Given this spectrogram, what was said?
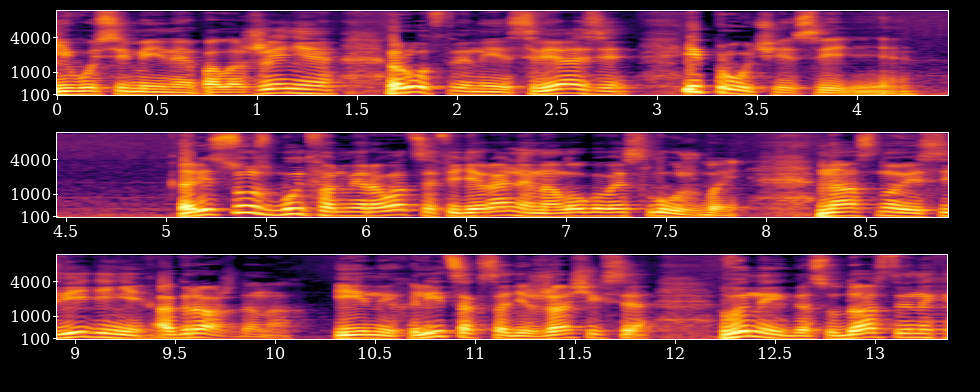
его семейное положение, родственные связи и прочие сведения. Ресурс будет формироваться Федеральной налоговой службой на основе сведений о гражданах и иных лицах, содержащихся в иных государственных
